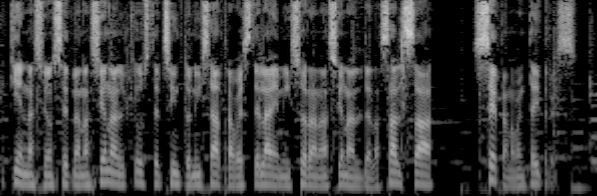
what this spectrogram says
aquí en Nación Z Nacional, que usted sintoniza a través de la emisora nacional de la salsa Z93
